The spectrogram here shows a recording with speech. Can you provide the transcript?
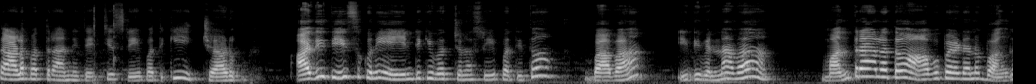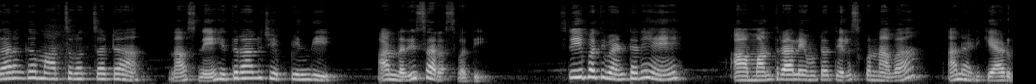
తాళపత్రాన్ని తెచ్చి శ్రీపతికి ఇచ్చాడు. అది తీసుకుని ఇంటికి వచ్చిన శ్రీపతితో బావా ఇది విన్నావా? మంత్రాలతో ఆవు పేడను బంగారంగా మార్చవచ్చట. నా స్నేహితురాలు చెప్పింది అన్నది సరస్వతి. శ్రీపతి వెంటనే ఆ మంత్రాలేమిటో తెలుసుకున్నావా? అని అడిగాడు.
